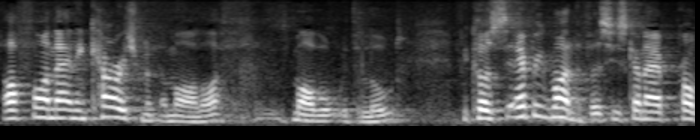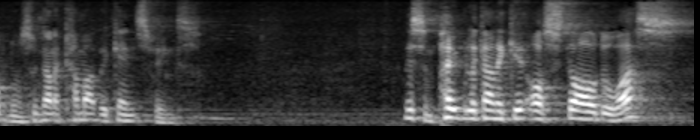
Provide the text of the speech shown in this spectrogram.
I find that encouragement in my life, my walk with the Lord, because every one of us is going to have problems. We're going to come up against things. Listen, people are going to get hostile to us.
